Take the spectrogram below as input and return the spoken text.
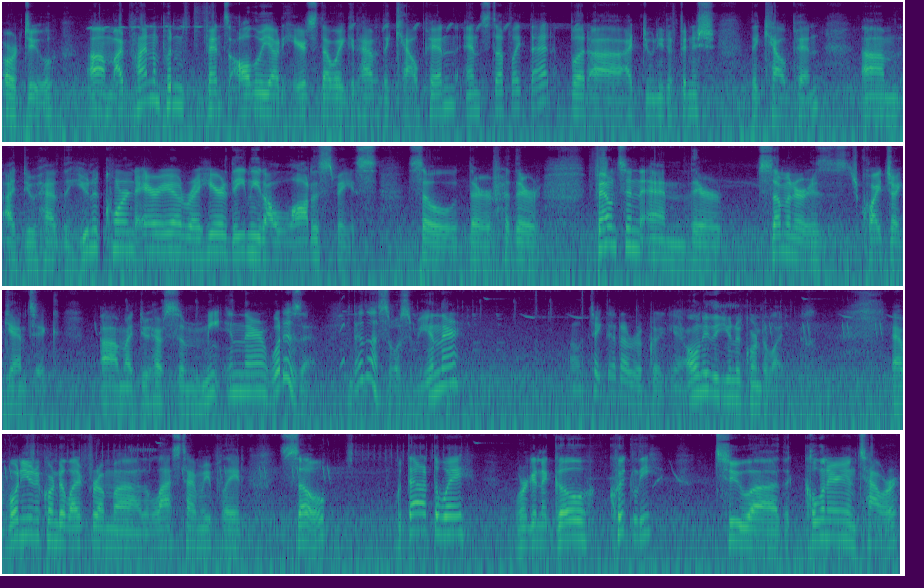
or do. Um, I plan on putting fence all the way out here so that way I could have the cow pen and stuff like that. But uh, I do need to finish the cow pen. Um, I do have the unicorn area right here. They need a lot of space. So their their fountain and their summoner is quite gigantic. Um, I do have some meat in there. What is that? That's not supposed to be in there. I'll take that out real quick. Yeah, only the unicorn delight. I have one unicorn to life from uh, the last time we played. So, with that out the way, we're gonna go quickly to uh, the Culinarium Tower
